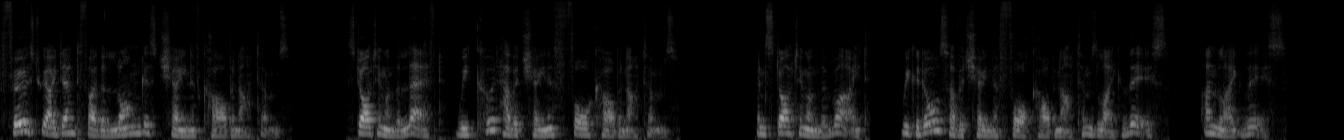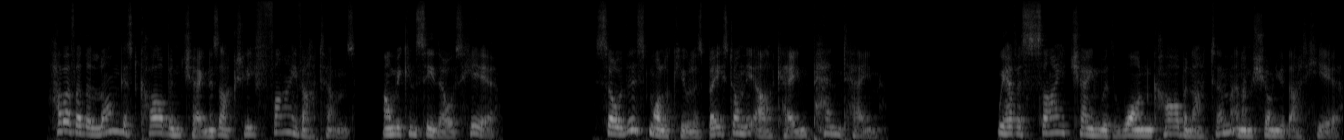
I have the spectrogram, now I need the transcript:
First, we identify the longest chain of carbon atoms. Starting on the left, we could have a chain of four carbon atoms. And starting on the right, we could also have a chain of four carbon atoms like this, and like this. However, the longest carbon chain is actually five atoms, and we can see those here. So this molecule is based on the alkane pentane. We have a side chain with one carbon atom, and I'm showing you that here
